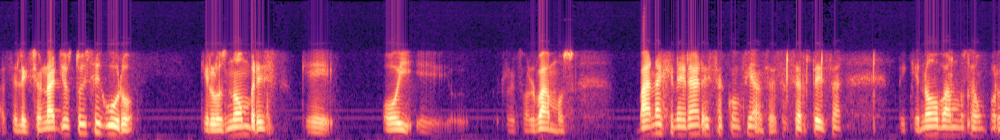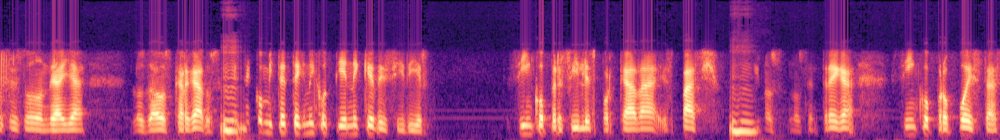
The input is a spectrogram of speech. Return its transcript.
a seleccionar, yo estoy seguro que los nombres que hoy eh, resolvamos van a generar esa confianza, esa certeza de que no vamos a un proceso donde haya los dados cargados. Este comité técnico tiene que decidir cinco perfiles por cada espacio y nos, nos entrega cinco propuestas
